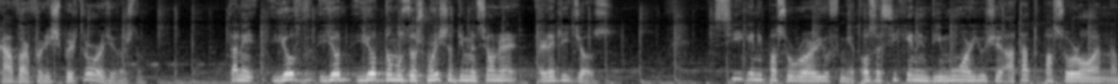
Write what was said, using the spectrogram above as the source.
ka varfëri shpirtërore gjithashtu. Tani, jo, jo, jo domosdoshmërisht në dimensionin religjioz. Si i keni pasuruar ju fëmijët, ose si i keni ndihmuar ju që ata të pasurohen në,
